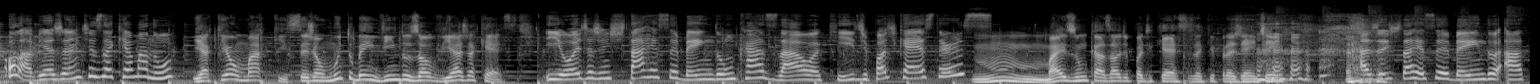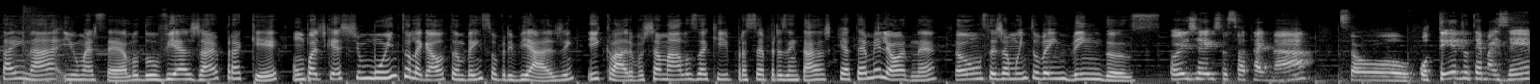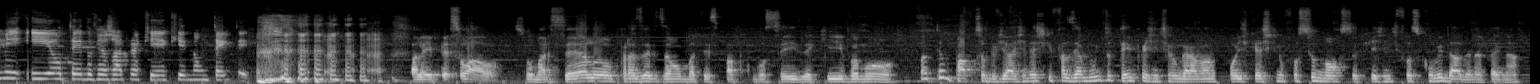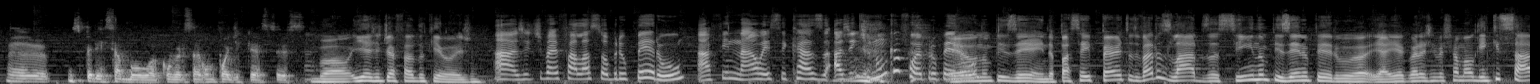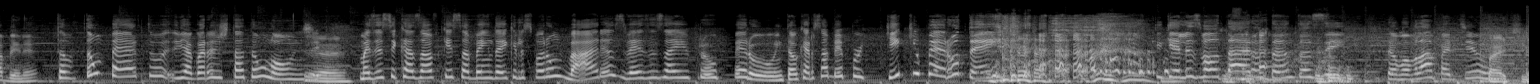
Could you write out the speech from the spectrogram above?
Olá, viajantes, aqui é a Manu. E aqui é o Mac. Sejam muito bem-vindos ao ViajaCast. E hoje a gente está recebendo um casal aqui de podcasters. Hum, mais um casal de podcasters aqui pra gente, hein? a gente está recebendo a Tainá e o Marcelo do Viajar Pra Quê, um podcast muito legal também sobre viagem. E claro, eu vou chamá-los aqui para se apresentar, acho que é até melhor, né? Então, sejam muito bem-vindos. Oi, gente, eu sou a Tainá. Sou o T do T mais M e o T do Viajar Pra Quê, que não tem T. Fala aí, pessoal. Sou o Marcelo, prazerzão bater esse papo com vocês aqui. Vamos bater um papo sobre viagem. Acho que fazia muito tempo que a gente não gravava um podcast que não fosse o nosso, que a gente fosse convidado, né, Tainá? É uma experiência boa conversar com podcasters. Bom, e a gente vai falar do que hoje? Ah, a gente vai falar sobre o Peru. Afinal, esse casal. A gente nunca foi pro Peru. Eu não pisei ainda. Passei perto de vários lados assim e não pisei no Peru. E aí agora a gente vai chamar alguém que sabe, né? Tão, tão perto e agora a gente tá tão longe. É. Mas esse casal, eu fiquei sabendo aí que eles foram várias vezes aí pro Peru. Então eu quero saber por que que o Peru tem. que, que eles voltaram tanto assim. Então vamos lá, partiu? Partiu.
